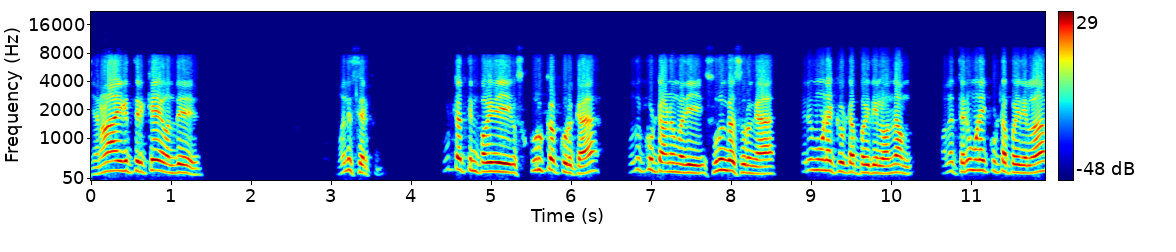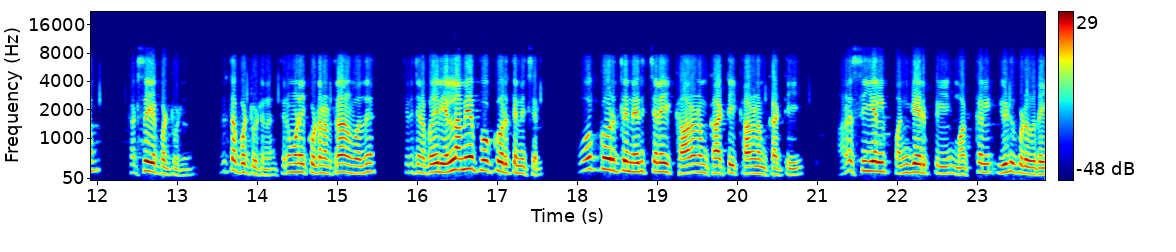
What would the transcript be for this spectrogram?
ஜனநாயகத்திற்கே வந்து வலு சேர்க்கும். கூட்டத்தின் பகுதியை குறுக்க குறுக்க பொதுக்கூட்ட அனுமதி சுருங்க சுருங்க தெருமுனை கூட்ட பகுதியில் வந்து பல தெருமுனை கூட்ட பகுதிகளெல்லாம் கட் செய்யப்பட்டு விட்டன நிறுத்தப்பட்டு விட்டன தெருமுனை கூட்டம் நடத்தினா நம்ம வந்து சின்ன சின்ன பகுதியில் எல்லாமே போக்குவரத்து நெரிசல். போக்குவரத்து நெரிசலை காரணம் காட்டி காரணம் காட்டி அரசியல் பங்கேற்பில் மக்கள் ஈடுபடுவதை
